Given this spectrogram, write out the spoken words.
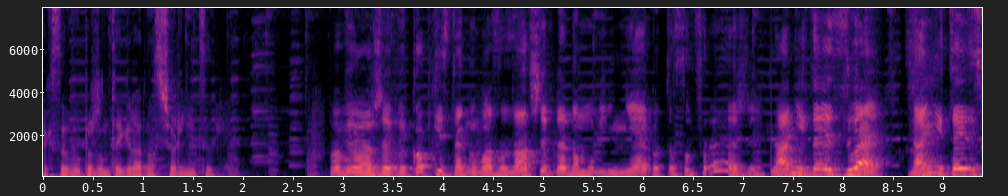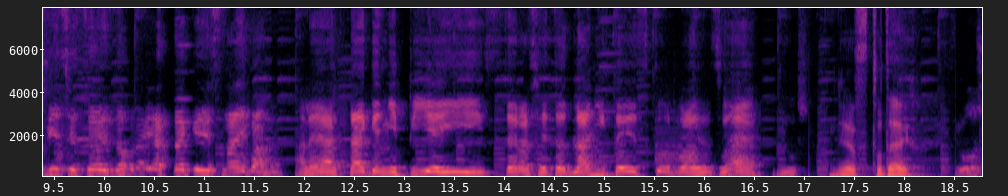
Tak sobie wyobrażam Tigera na strzelnicy. Powiem wam, że wykopki z tego baza zawsze będą mówili nie, bo to są frajerzy. Dla nich to jest złe. Dla nich to jest, wiecie co jest dobre, jak tego jest najebane. Ale jak tego nie pije i stara się, to dla nich to jest kurwa złe już. Jest today. Już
